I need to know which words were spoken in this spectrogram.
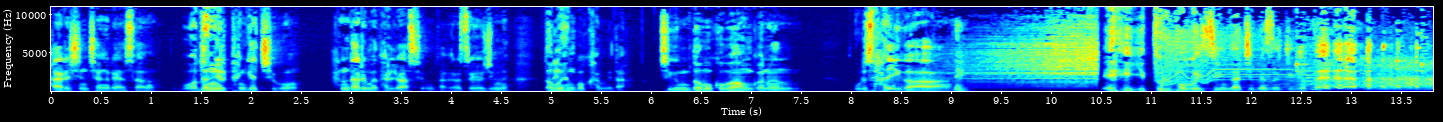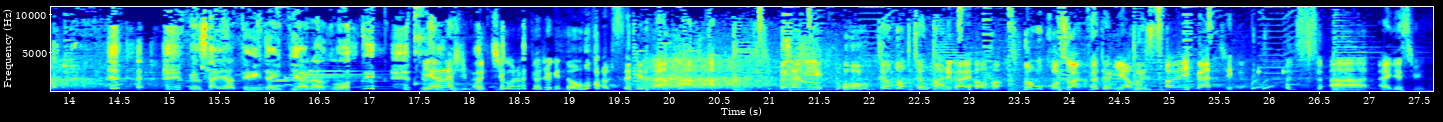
딸이 신청을 해서 모든 일 팽개치고 한 달이면 달려왔습니다. 그래서 요즘에 너무 네. 행복합니다. 지금 너무 고마운 거는 우리 사이가 네. 애기 둘 보고 있습니다. 집에서 지금. 사이한테 굉장히 미안하고 미안하신 분 치고는 표정이 너무 밝습니다. 표정이 엄청 엄청 밝아요. 막 너무 고소한 표정이야. 우리 사위가 지금. 아, 알겠습니다.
